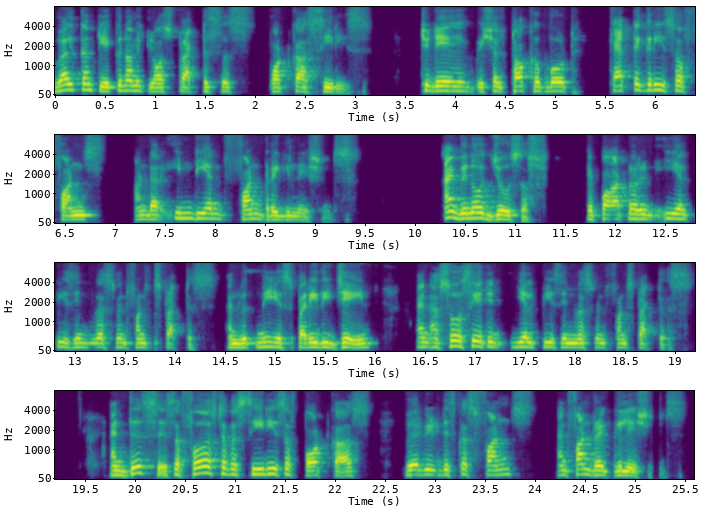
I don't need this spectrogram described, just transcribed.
Welcome to Economic Laws Practice's podcast series. Today, we shall talk about categories of funds under Indian fund regulations. I'm Vinod Joseph, a partner in ELP's investment funds practice, and with me is Paridhi Jain, an associate in ELP's investment funds practice. And this is the first of a series of podcasts where we discuss funds and fund regulations.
